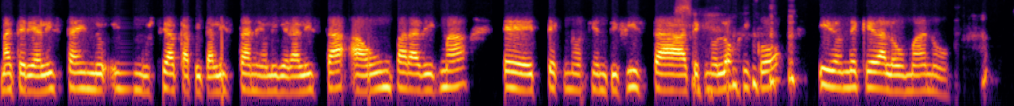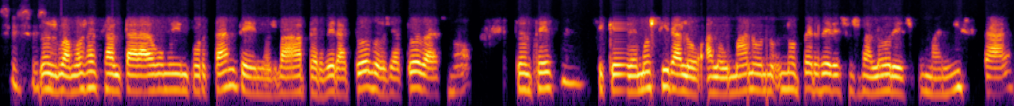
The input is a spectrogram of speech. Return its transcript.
materialista, industrial, capitalista, neoliberalista a un paradigma eh, tecnocientifista, tecnológico, y dónde queda lo humano. nos vamos a saltar algo muy importante, nos va a perder a todos y a todas, ¿no? Entonces, mm. si queremos ir a lo, a lo humano, no, perder esos valores humanistas,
